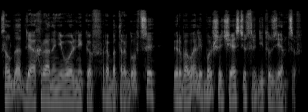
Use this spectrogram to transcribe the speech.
Солдат для охраны невольников работорговцы вербовали большей частью среди туземцев.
